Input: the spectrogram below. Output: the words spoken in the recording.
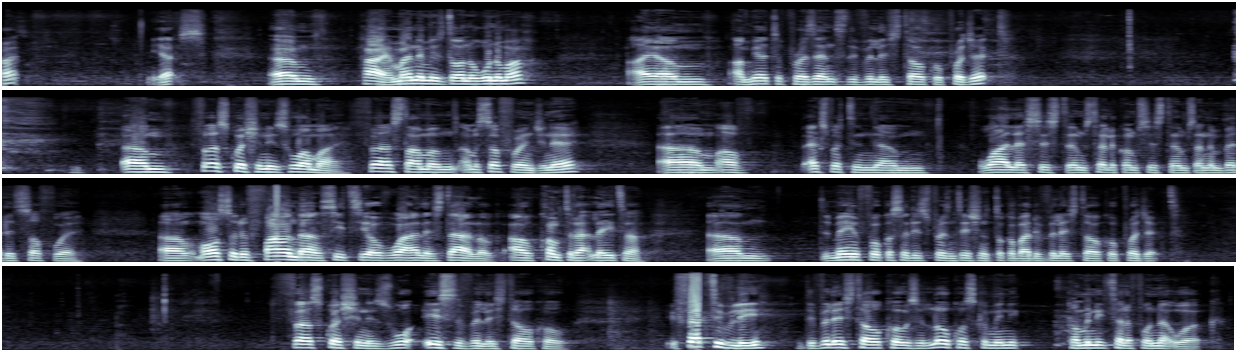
Right. Yes. Um, hi, my name is Donald Wunema. I am I'm here to present the Village Telco project. Um, first question is, who am I? First, I'm a, I'm a software engineer. Um, I'm expert in um, wireless systems, telecom systems, and embedded software. Um, I'm also the founder and CTO of Wireless Dialogue. I'll come to that later. Um, the main focus of this presentation is to talk about the Village Telco project. First question is, what is the Village Telco? Effectively, the Village Telco is a low-cost communi community telephone network.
